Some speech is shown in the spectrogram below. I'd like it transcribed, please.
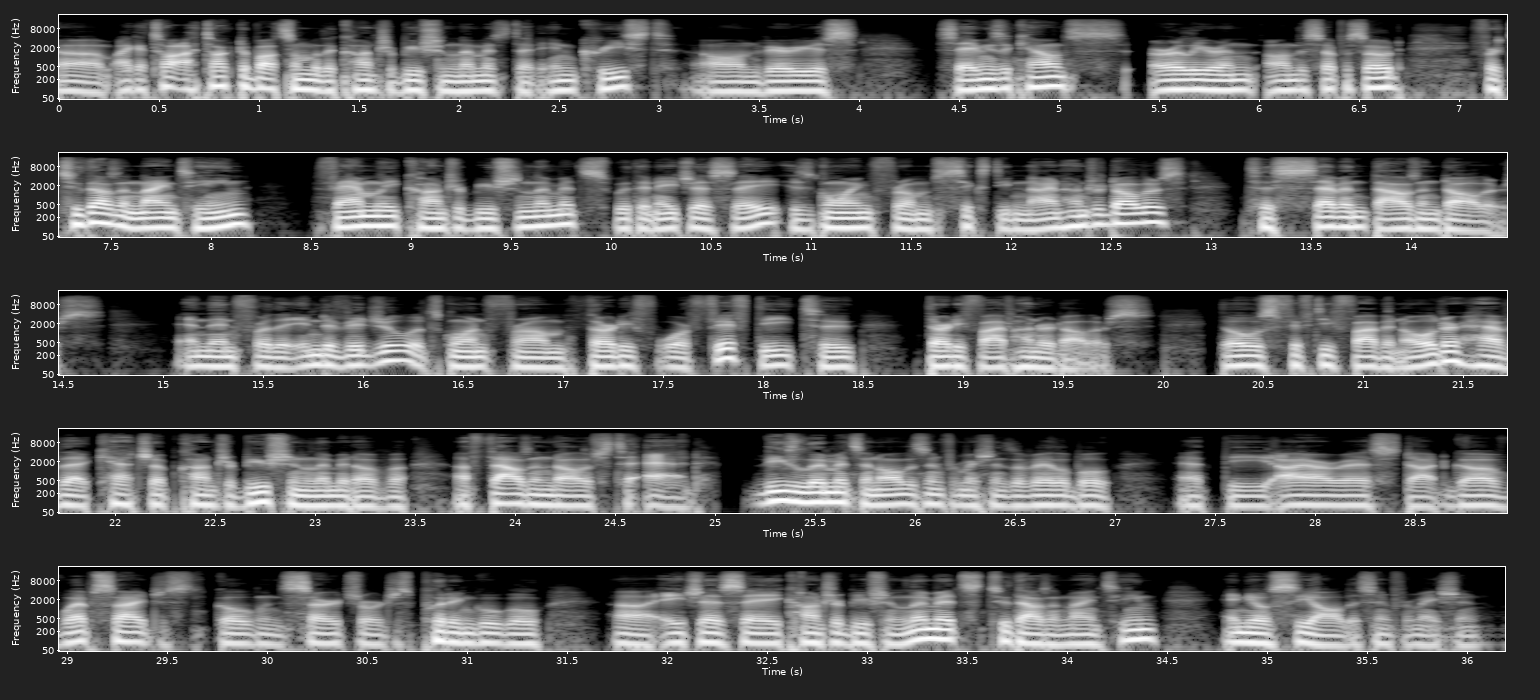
um, I, I talked about some of the contribution limits that increased on various savings accounts earlier in, on this episode. For 2019, family contribution limits with an HSA is going from $6,900 to $7,000. And then for the individual, it's going from 3,450 to $3,500. Those 55 and older have that catch up contribution limit of $1,000 to add. These limits and all this information is available at the irs.gov website. Just go and search or just put in Google uh, HSA contribution limits 2019 and you'll see all this information.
